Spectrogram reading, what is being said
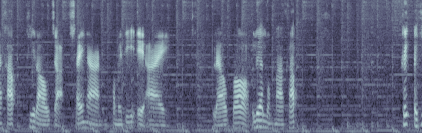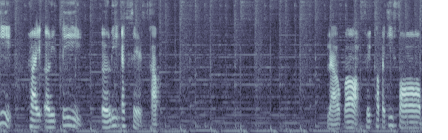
นะครับ ที่เราจะใช้งาน community AI แล้วก็เลื่อนลงมาครับ คลิกไปที่ priority early access ครับ แล้วก็คลิกเข้าไปที่ฟอร์ม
